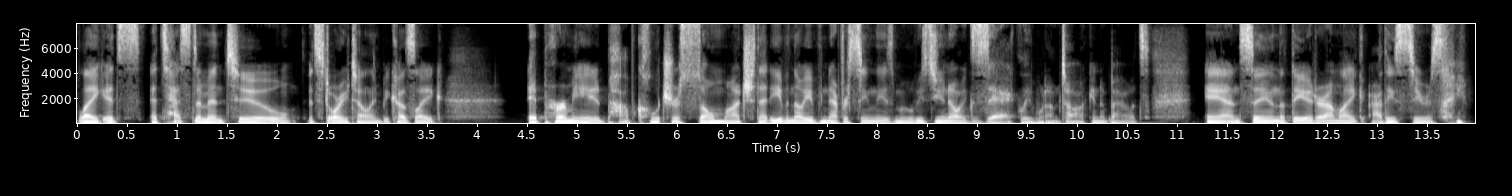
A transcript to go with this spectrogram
like it's a testament to its storytelling because like it permeated pop culture so much that even though you've never seen these movies you know exactly what i'm talking about. And sitting in the theater i'm like are these seriously?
